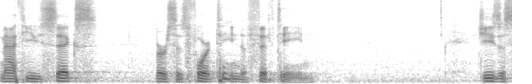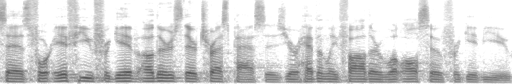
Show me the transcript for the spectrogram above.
Matthew 6, verses 14 to 15. Jesus says, For if you forgive others their trespasses, your heavenly Father will also forgive you.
